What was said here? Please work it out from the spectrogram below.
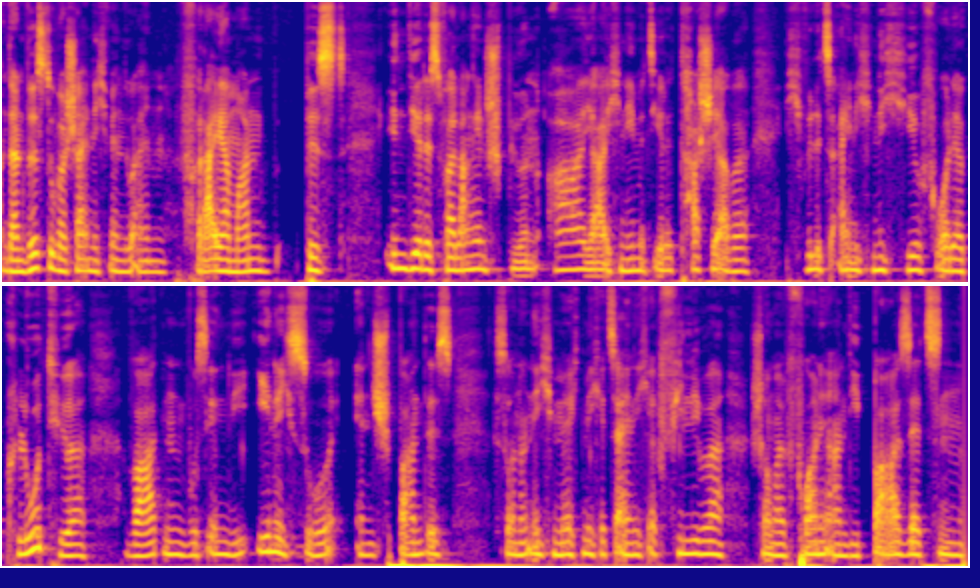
dann wirst du wahrscheinlich, wenn du ein freier Mann bist, in dir das Verlangen spüren, ah ja, ich nehme jetzt ihre Tasche, aber ich will jetzt eigentlich nicht hier vor der Klotür warten, wo es irgendwie eh nicht so entspannt ist, sondern ich möchte mich jetzt eigentlich viel lieber schon mal vorne an die Bar setzen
